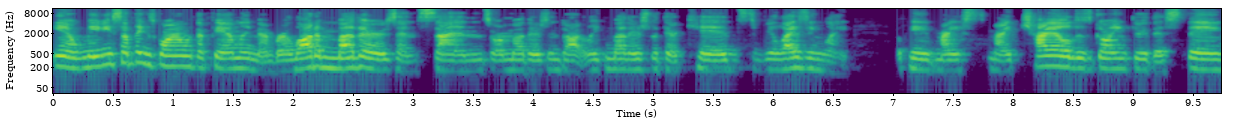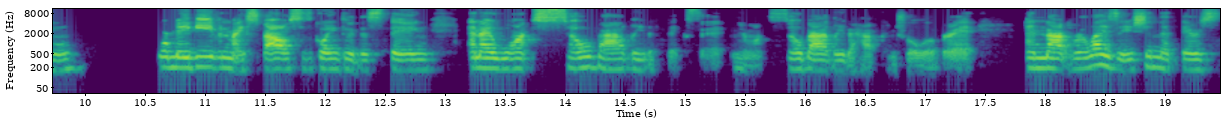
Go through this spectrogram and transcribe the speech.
you know maybe something's going on with a family member a lot of mothers and sons or mothers and daughters like mothers with their kids realizing like okay my my child is going through this thing or maybe even my spouse is going through this thing and i want so badly to fix it and i want so badly to have control over it and that realization that there's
